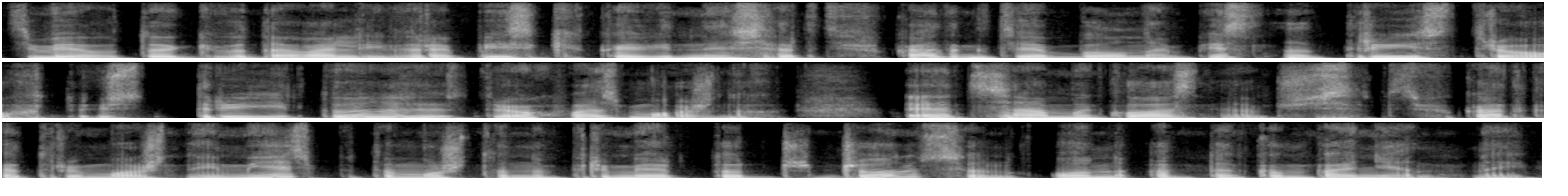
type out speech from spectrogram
тебе в итоге выдавали европейский ковидный сертификат, где было написано три из трех, то есть три дозы из трех возможных. Это самый классный вообще сертификат, который можно иметь, потому что, например, тот же Джонсон, он однокомпонентный разный.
